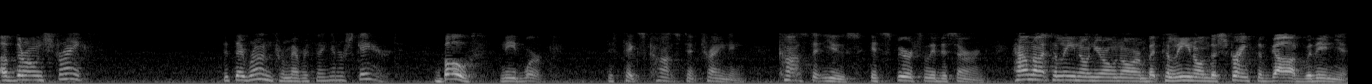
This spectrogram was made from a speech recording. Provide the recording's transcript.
of their own strength that they run from everything and are scared. Both need work. This takes constant training, constant use. It's spiritually discerned. How not to lean on your own arm, but to lean on the strength of God within you.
